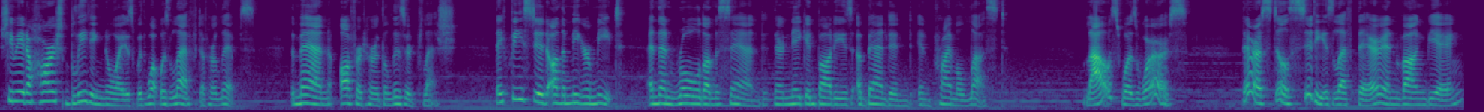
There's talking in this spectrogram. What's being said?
She made a harsh bleating noise with what was left of her lips. The man offered her the lizard flesh. They feasted on the meager meat and then rolled on the sand, their naked bodies abandoned in primal lust. Laos was worse. There are still cities left there in Vang Vieng.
